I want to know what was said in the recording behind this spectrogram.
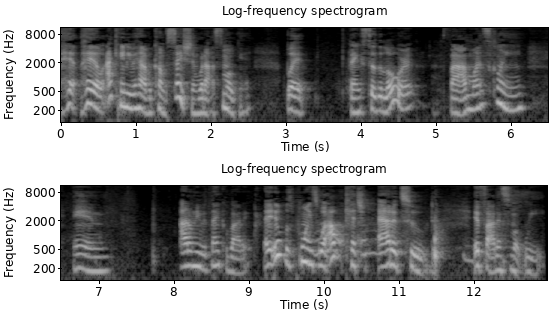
Hell, hell, I can't even have a conversation without smoking. But thanks to the Lord, five months clean, and I don't even think about it. It was points where I would catch attitude if I didn't smoke weed.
